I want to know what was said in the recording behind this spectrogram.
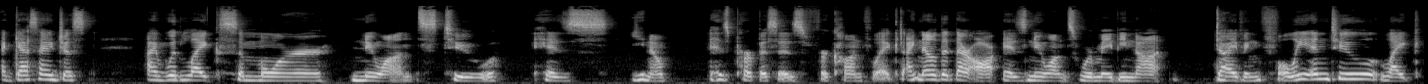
I guess I just I would like some more nuance to his, you know, his purposes for conflict. I know that there are is nuance we're maybe not diving fully into, like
